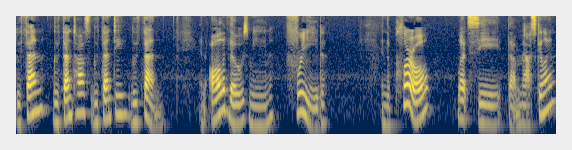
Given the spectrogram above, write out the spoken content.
luthen, luthentos, luthenti, luthen. And all of those mean freed. In the plural, let's see the masculine,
